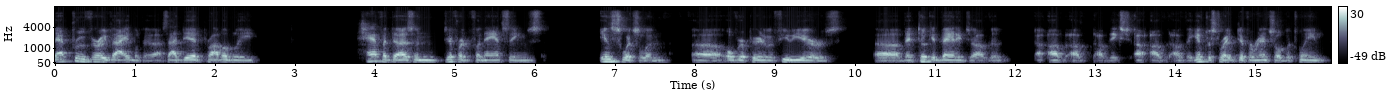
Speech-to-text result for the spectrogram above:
that proved very valuable to us. I did probably half a dozen different financings in Switzerland uh, over a period of a few years uh, that took advantage of the of, of, of the of, of the interest rate differential between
